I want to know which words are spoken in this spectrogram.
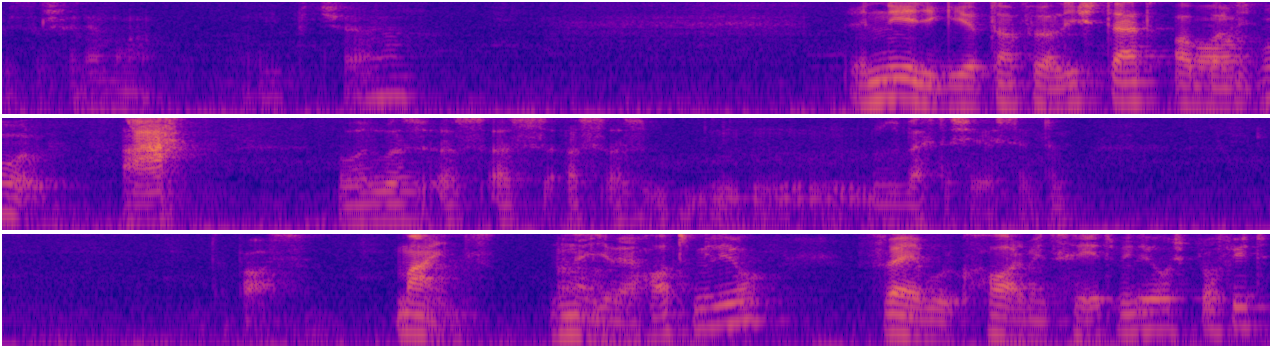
biztos, hogy nem a Lipcse. Én négyig írtam föl a listát, abban... Wolfsburg? Á! Az, az, az, az, az, az, az veszteség szerintem. Passz. Mainz Aha. 46 millió, Freiburg 37 milliós profit,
